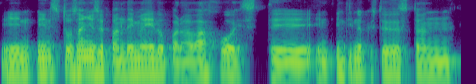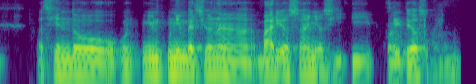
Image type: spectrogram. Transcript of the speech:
en, estos años de pandemia ha ido para abajo, este, entiendo que ustedes están haciendo una inversión a varios años y, y cuantiosa. ¿no?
